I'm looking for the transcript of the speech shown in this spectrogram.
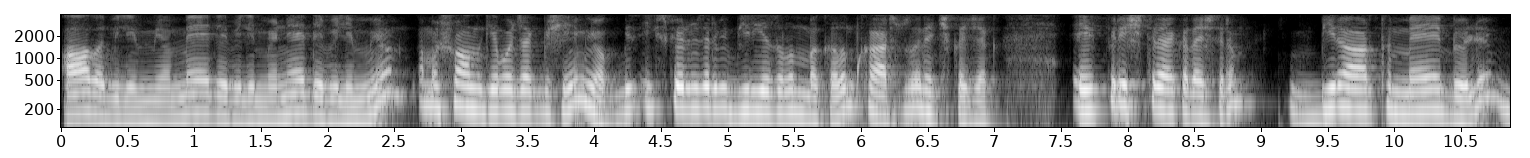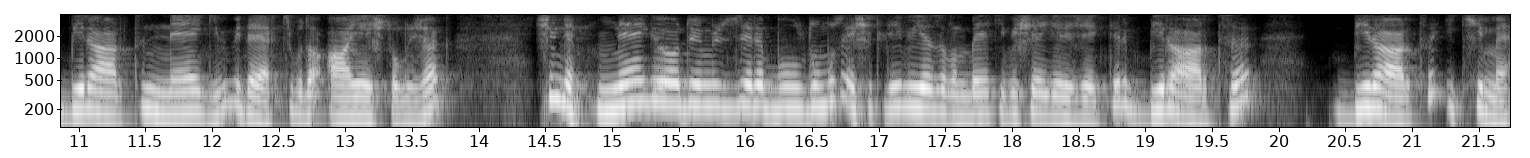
a da bilinmiyor, m de bilinmiyor, n de bilinmiyor. Ama şu anlık yapacak bir şeyim yok. Biz x gördüğümüz yere bir 1 yazalım bakalım. Karşımıza ne çıkacak? f1 eşittir arkadaşlarım. 1 artı m bölü 1 artı n gibi bir değer ki bu da a'ya eşit olacak. Şimdi n gördüğümüz üzere bulduğumuz eşitliği bir yazalım. Belki bir şey gelecektir. 1 artı 1 artı 2m.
